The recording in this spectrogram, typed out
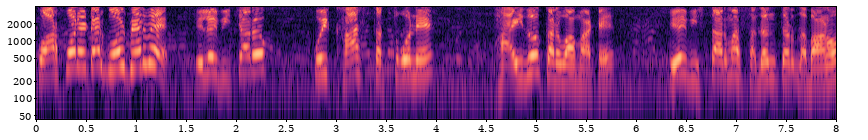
કોર્પોરેટર ગોલ ફેરવે. એટલે વિચારો, કોઈ ખાસ તત્વોને ફાયદો કરવા માટે એ વિસ્તારમાં સદંતર દબાણો.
